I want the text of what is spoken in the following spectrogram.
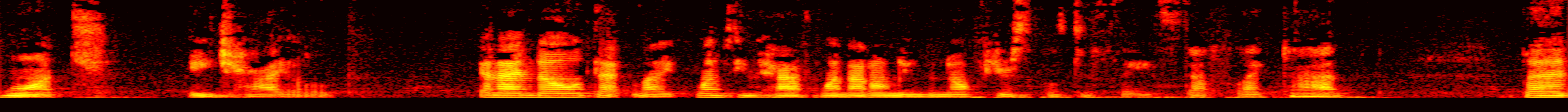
want a child, and I know that like once you have one, I don't even know if you're supposed to say stuff like that. But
